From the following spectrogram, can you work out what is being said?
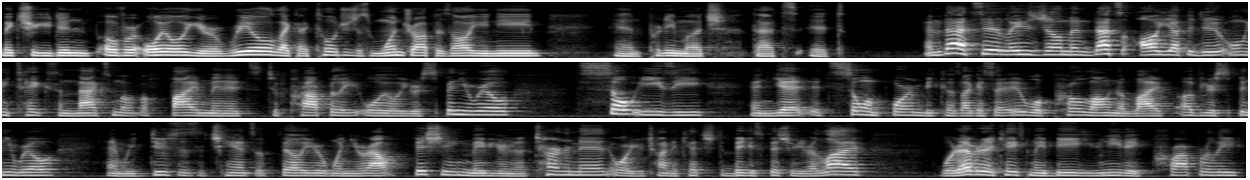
Make sure you didn't over oil your reel. Like I told you, just one drop is all you need. And pretty much that's it. And that's it, ladies and gentlemen. That's all you have to do. It only takes a maximum of five minutes to properly oil your spinning reel. So easy, and yet it's so important because like I said, it will prolong the life of your spinning reel and reduces the chance of failure when you're out fishing. Maybe you're in a tournament or you're trying to catch the biggest fish of your life. Whatever the case may be, you need a properly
